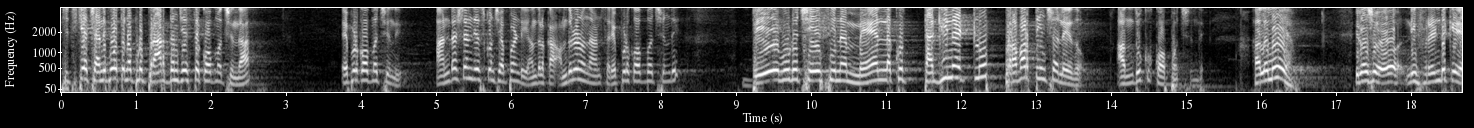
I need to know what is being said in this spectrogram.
హిచ్కియా చనిపోతున్నప్పుడు ప్రార్థన చేస్తే కోపం వచ్చిందా ఎప్పుడు కోపం వచ్చింది? అండర్స్టాండ్ చేసుకొని చెప్పండి. అందులో అందులోనే అందులో ఉంది ఆన్సర్ ఎప్పుడు కోపం వచ్చింది? దేవుడు చేసిన మేళ్ళకు తగినట్లు ప్రవర్తించలేదు. అందుకు కోపం వచ్చింది. హలోయ ఈరోజు నీ ఫ్రెండ్కి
